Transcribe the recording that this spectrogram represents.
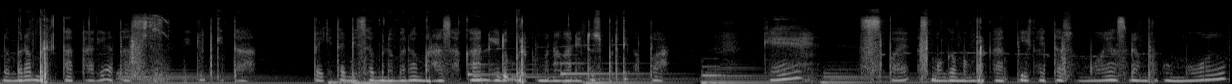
benar-benar bertata di atas hidup kita supaya kita bisa benar-benar merasakan hidup berkemenangan itu seperti apa. Oke? supaya semoga memberkati kita semua yang sedang bergumul.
